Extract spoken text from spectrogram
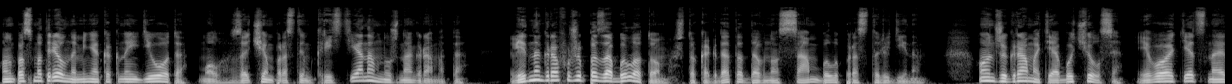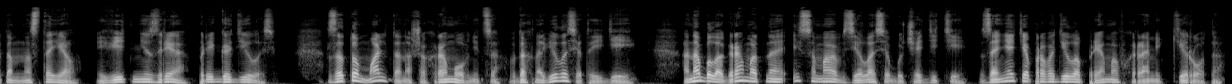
Он посмотрел на меня как на идиота, мол, зачем простым крестьянам нужна грамота. Видно, граф уже позабыл о том, что когда-то давно сам был простолюдином. Он же грамоте обучился, его отец на этом настоял, и ведь не зря, пригодилось. Зато Мальта, наша храмовница, вдохновилась этой идеей. Она была грамотная и сама взялась обучать детей. Занятия проводила прямо в храме Кирота.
